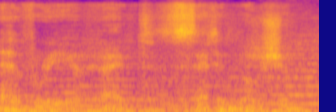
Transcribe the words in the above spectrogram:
Every event set in motion.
